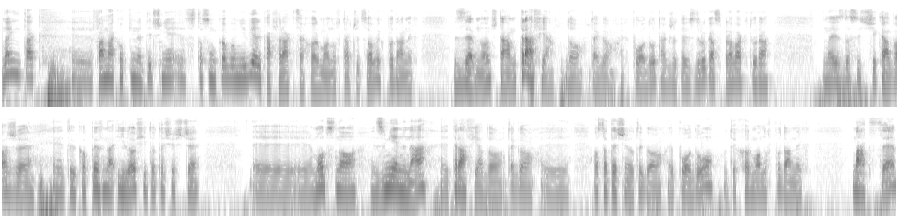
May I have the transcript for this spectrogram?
No i tak y, farmakokinetycznie stosunkowo niewielka frakcja hormonów tarczycowych podanych z zewnątrz tam trafia do tego płodu, także to jest druga sprawa, która no jest dosyć ciekawa, że y, tylko pewna ilość i to też jeszcze y, mocno zmienna trafia do tego, ostatecznie do tego płodu, tych hormonów podanych matce.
